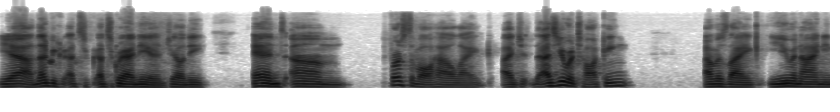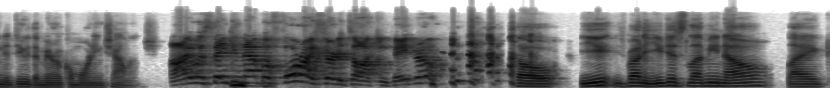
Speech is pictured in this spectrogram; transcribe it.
Yeah, that'd be that's that's a great idea, JLD. And um, first of all, Hal like I just, as you were talking, I was like, you and I need to do the Miracle Morning Challenge. I was thinking that before I started talking, Pedro. so you, buddy, you just let me know, like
